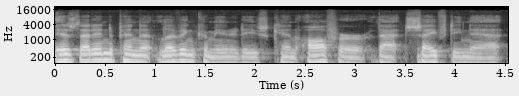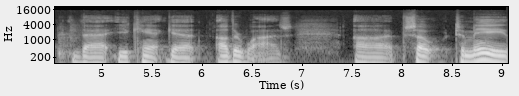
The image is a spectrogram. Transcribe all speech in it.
is that independent living communities can offer that safety net that you can't get otherwise. Uh, so to me,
